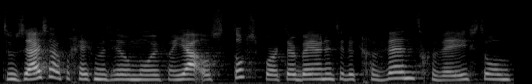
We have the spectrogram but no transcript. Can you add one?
toen zei ze op een gegeven moment heel mooi van... Ja, als topsporter ben je natuurlijk gewend geweest om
